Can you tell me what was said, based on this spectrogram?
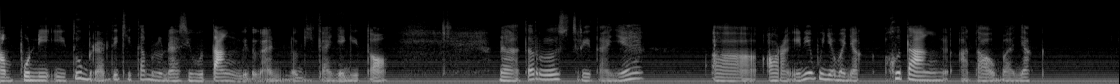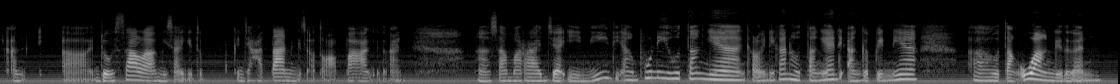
Ampuni itu berarti kita melunasi hutang gitu kan logikanya gitu. Nah terus ceritanya uh, orang ini punya banyak hutang atau banyak uh, dosa lah misalnya gitu kejahatan gitu atau apa gitu kan. Nah sama raja ini diampuni hutangnya. Kalau ini kan hutangnya dianggapinnya uh, hutang uang gitu kan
